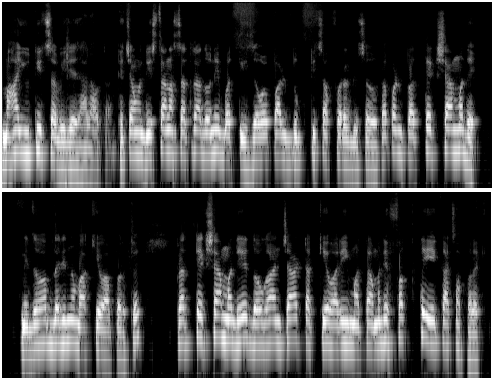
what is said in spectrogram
महायुतीचा विजय झाला होता. त्याच्यामध्ये दिसताना सतरा दोन्ही बत्तीस जवळपास दुपटीचा फरक दिसत होता. पण प्रत्यक्षामध्ये मी जबाबदारीनं वाक्य वापरतोय. प्रत्यक्षामध्ये दोघांच्या टक्केवारी मतामध्ये फक्त एकाचा फरक आहे.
